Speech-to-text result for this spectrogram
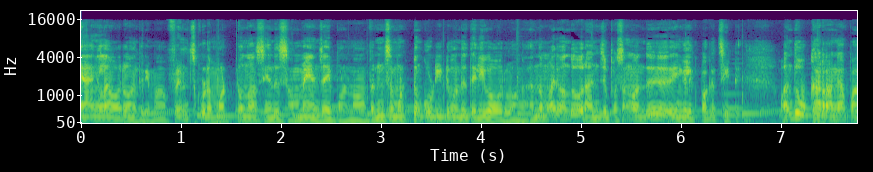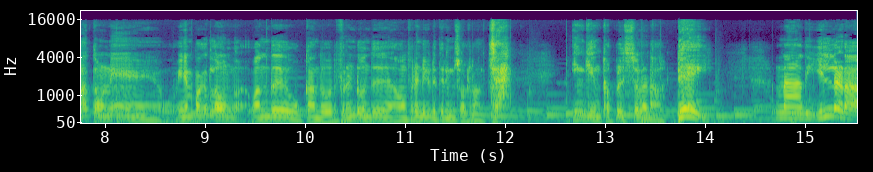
கேங்லாம் வருவாங்க தெரியுமா? ஃப்ரெண்ட்ஸ் கூட மட்டும் தான் சேர்ந்து செம்மையாக என்ஜாய் பண்ணோம் ஃப்ரெண்ட்ஸை மட்டும் கூட்டிகிட்டு வந்து தெளிவாக வருவாங்க. அந்த மாதிரி வந்து ஒரு அஞ்சு பசங்க வந்து எங்களுக்கு பக்கத்து சீட்டு வந்து உட்காடுறாங்க பார்த்தோன்னே என் பக்கத்தில் அவங்க வந்து உட்காந்த ஒரு ஃப்ரெண்டு வந்து அவன் ஃப்ரெண்டுக்கிட்ட திரும்பி சொல்கிறான் சே இங்கேயும் கப்பிள்ஸ் சொல்லடா. டேய் நான் அது இல்லைடா.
